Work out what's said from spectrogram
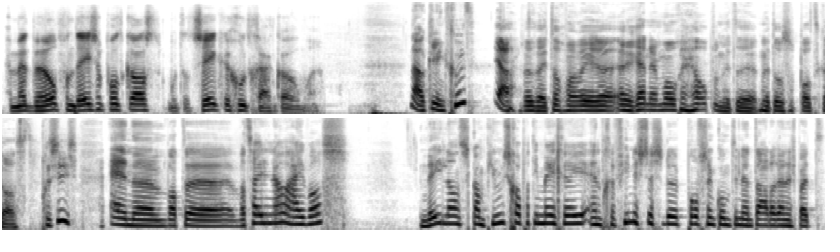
En met behulp van deze podcast moet dat zeker goed gaan komen. Nou, klinkt goed. Ja, dat wij toch maar weer eh, een renner mogen helpen met, eh, met onze podcast. Precies. En eh, wat, wat zei hij nou? Hij was Nederlands kampioenschap had hij meegereden en gefinished tussen de profs en continentale renners bij het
